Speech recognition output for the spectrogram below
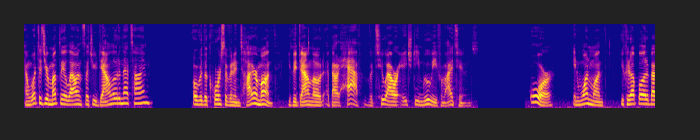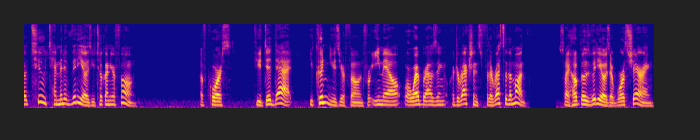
And what does your monthly allowance let you download in that time? Over the course of an entire month, you could download about half of a 2-hour HD movie from iTunes. Or, in one month, you could upload about two 10-minute videos you took on your phone. Of course, if you did that, you couldn't use your phone for email or web browsing or directions for the rest of the month. So I hope those videos are worth sharing.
